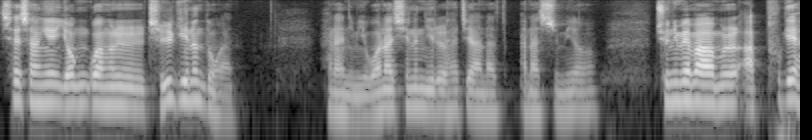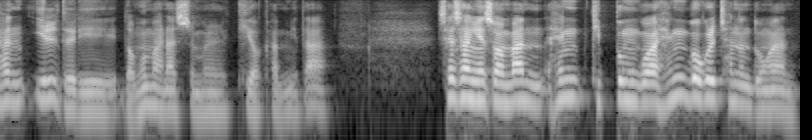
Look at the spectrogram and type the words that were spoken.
세상의 영광을 즐기는 동안 하나님이 원하시는 일을 하지 않았으며 주님의 마음을 아프게 한 일들이 너무 많았음을 기억합니다. 세상에서만 행, 기쁨과 행복을 찾는 동안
